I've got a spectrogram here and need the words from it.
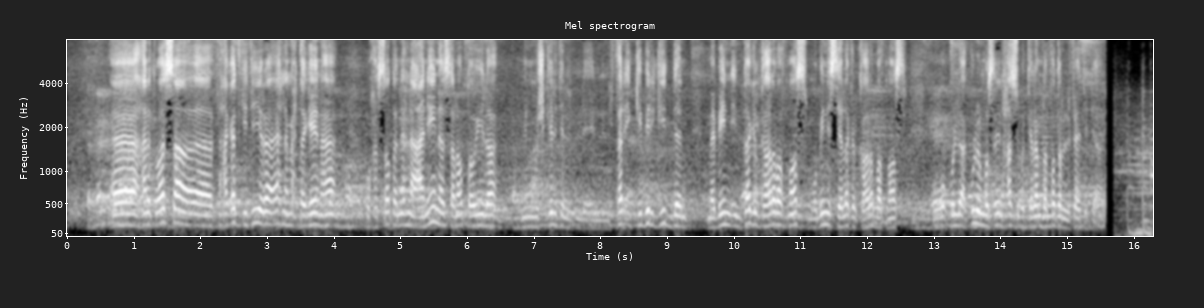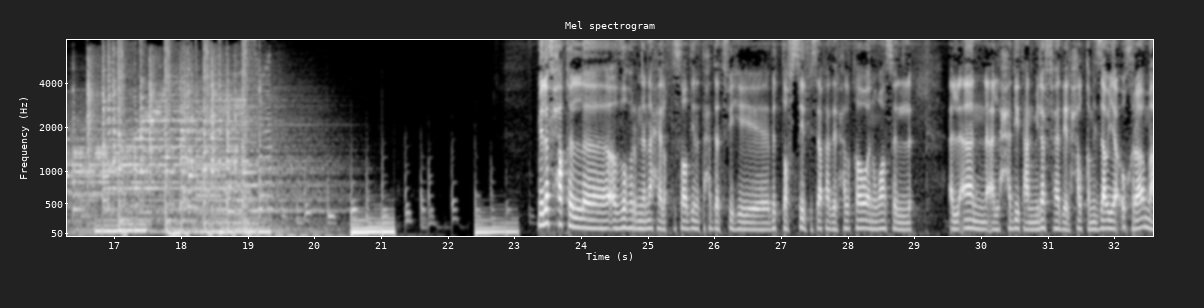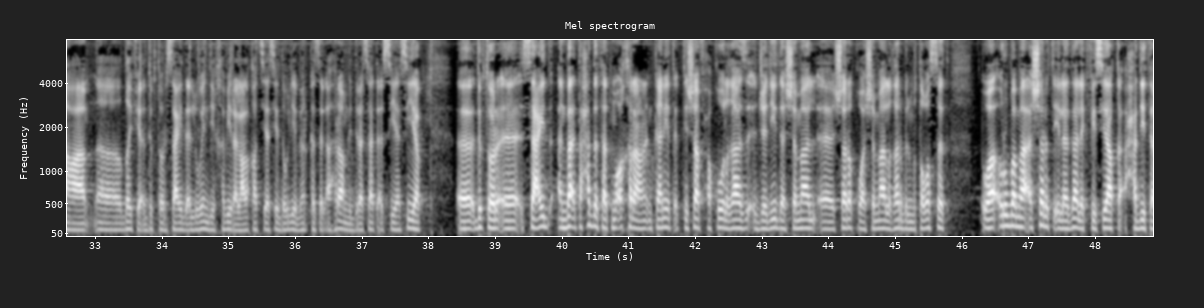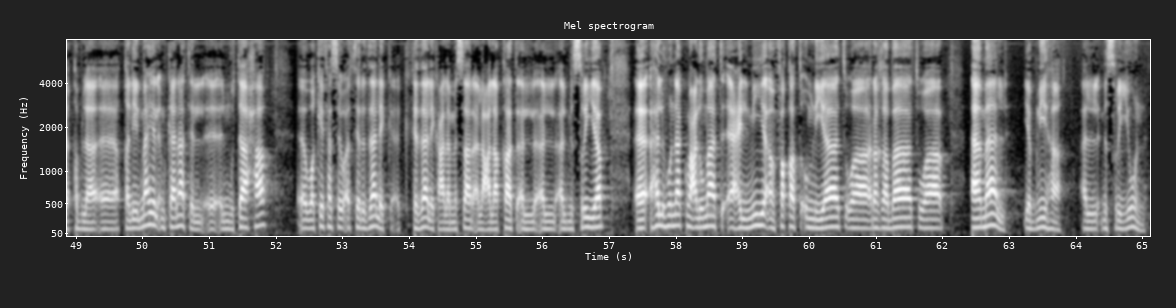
هنتوسع آه، في حاجات كتيرة إحنا محتاجينها وخاصة ان إحنا عانينا سنوات طويلة من مشكلة ال- ال- الفرق الكبير جدا ما بين إنتاج الكهرباء في مصر وبين استهلاك الكهرباء في مصر. وكل كل المصريين حسوا بالكلام ده الفترة اللي فاتت يعني. ملف حقل الظهر من الناحية الاقتصادية نتحدث فيه بالتفصيل في سياق هذه الحلقة ونواصل الآن الحديث عن ملف هذه الحلقة من زاوية أخرى مع آه، ضيفي الدكتور سعيد اللويندي خبير العلاقات السياسية الدولية بمركز الأهرام للدراسات السياسية. آه، دكتور آه، سعيد أنباء تحدثت مؤخرا عن إمكانية اكتشاف حقول غاز جديدة شمال شرق وشمال غرب المتوسط وربما أشرت إلى ذلك في سياق حديثك قبل قليل. ما هي الإمكانات ال- المتاحة وكيف سيؤثر ذلك كذلك على مسار العلاقات ال- ال- المصرية. آه، هل هناك معلومات علمية أم فقط أمنيات ورغبات وآمال يبنيها المصريون؟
